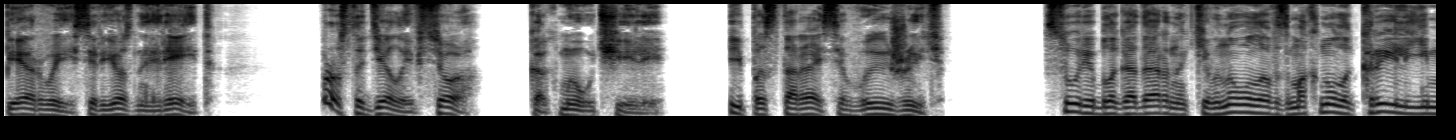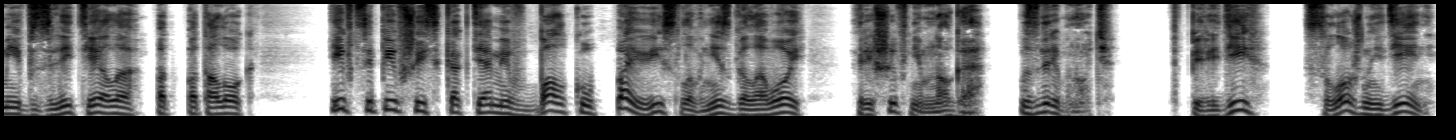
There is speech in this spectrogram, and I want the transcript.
первый серьезный рейд. Просто делай все, как мы учили, и постарайся выжить». Сури благодарно кивнула, взмахнула крыльями, взлетела под потолок и, вцепившись когтями в балку, повисла вниз головой, решив немного вздремнуть. Впереди сложный день.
